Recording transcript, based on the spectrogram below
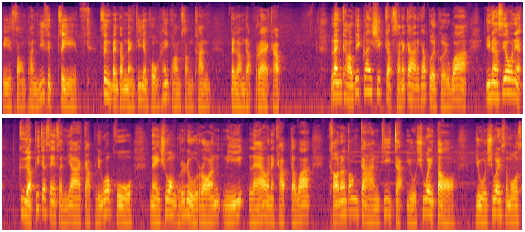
ปี 2024 ซึ่งเป็นตำแหน่งที่ยังคงให้ความสำคัญเป็นลำดับแรกครับ แหล่งข่าวที่ใกล้ชิดกับสถานการณ์นะครับเปิดเผยว่าอินาซิโอเนี่ยเกือบที่จะเซ็นสัญญากับลิเวอร์พูลในช่วงฤดูร้อนนี้แล้วนะครับ แต่ว่าเขานั้นต้องการที่จะอยู่ช่วยต่อ อยู่ช่วยสโมส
